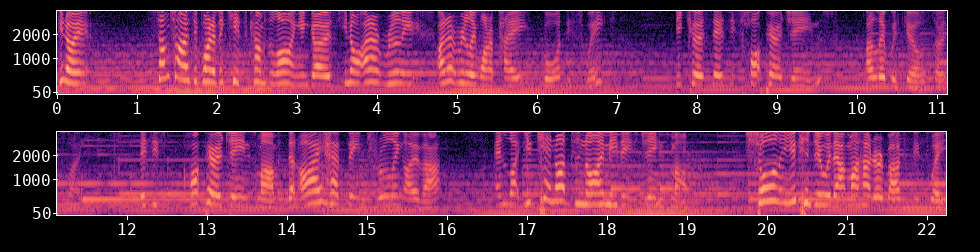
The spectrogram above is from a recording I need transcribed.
you know, sometimes if one of the kids comes along and goes, you know, I don't really, I don't really want to pay board this week because there's this hot pair of jeans. I live with girls, so it's like there's this hot pair of jeans, mum, that I have been drooling over, and like you cannot deny me these jeans, mum. Surely you can do without my hundred bucks this week.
